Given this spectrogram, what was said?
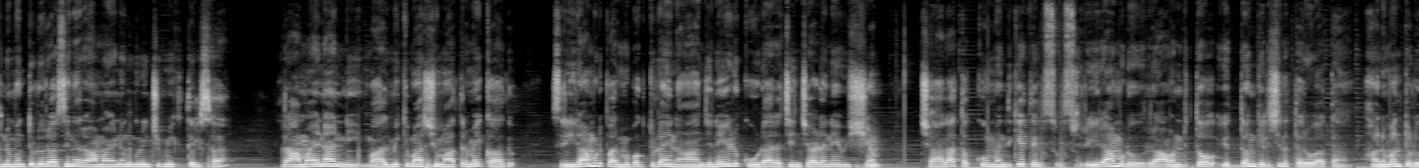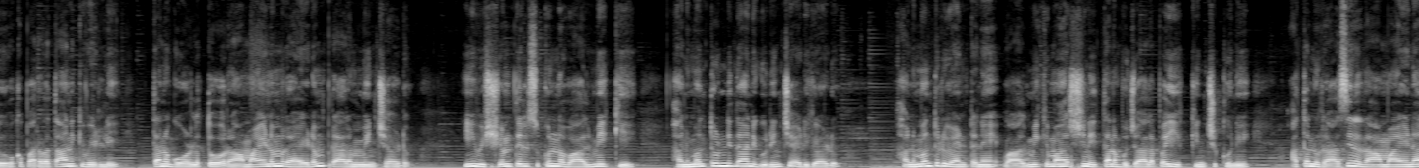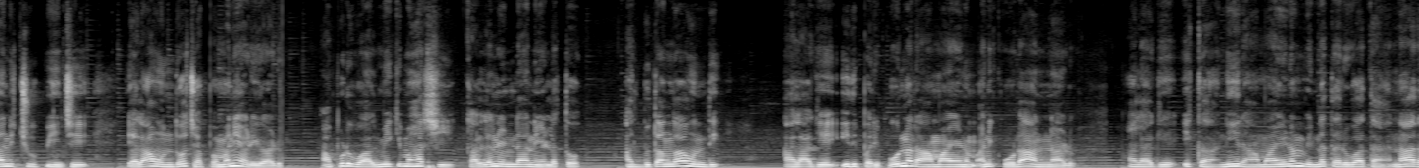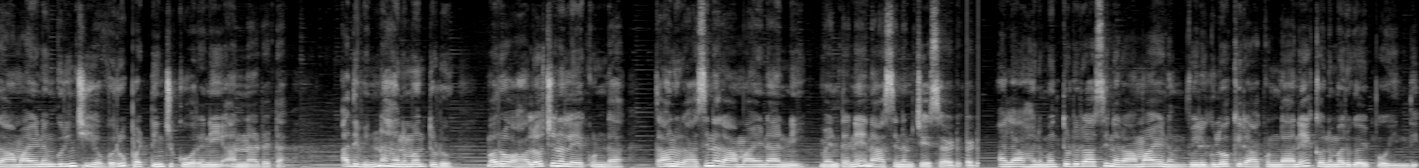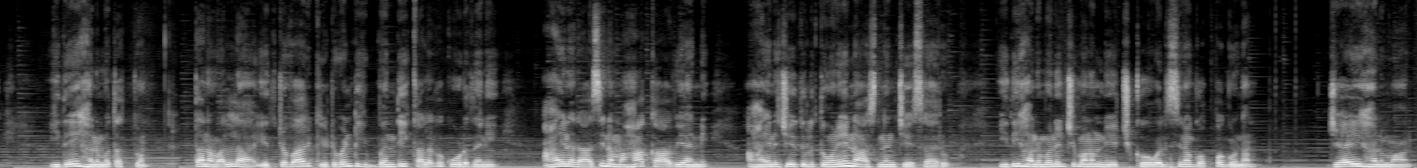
హనుమంతుడు రాసిన రామాయణం గురించి మీకు తెలుసా? రామాయణాన్ని వాల్మీకి మహర్షి మాత్రమే కాదు శ్రీరాముడి పరమభక్తుడైన ఆంజనేయుడు కూడా రచించాడనే విషయం చాలా తక్కువ మందికే తెలుసు. శ్రీరాముడు రావణుడితో యుద్ధం గెలిచిన తరువాత హనుమంతుడు ఒక పర్వతానికి వెళ్ళి తన గోళ్ళతో రామాయణం రాయడం ప్రారంభించాడు. ఈ విషయం తెలుసుకున్న వాల్మీకి హనుమంతుడిని దాని గురించి అడిగాడు. హనుమంతుడు వెంటనే వాల్మీకి మహర్షిని తన భుజాలపై ఎక్కించుకుని అతను రాసిన రామాయణాన్ని చూపించి ఎలా ఉందో చెప్పమని అడిగాడు. అప్పుడు వాల్మీకి మహర్షి కళ్ళ నిండా నీళ్ళతో అద్భుతంగా ఉంది. అలాగే ఇది పరిపూర్ణ రామాయణం అని కూడా అన్నాడు. అలాగే ఇక నీ రామాయణం విన్న తరువాత నా రామాయణం గురించి ఎవ్వరూ పట్టించుకోరని అన్నాడట. అది విన్న హనుమంతుడు మరో ఆలోచన లేకుండా తాను రాసిన రామాయణాన్ని వెంటనే నాశనం చేశాడు. అలా హనుమంతుడు రాసిన రామాయణం వెలుగులోకి రాకుండానే కనుమరుగైపోయింది. ఇదే హనుమతత్వం. తన వల్ల ఎదుటివారికి ఎటువంటి ఇబ్బంది కలగకూడదని ఆయన రాసిన మహాకావ్యాన్ని ఆయన చేతులతోనే నాశనం చేశారు. ఇది హనుమ నుంచి మనం నేర్చుకోవలసిన గొప్ప గుణం. జై హనుమాన్.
